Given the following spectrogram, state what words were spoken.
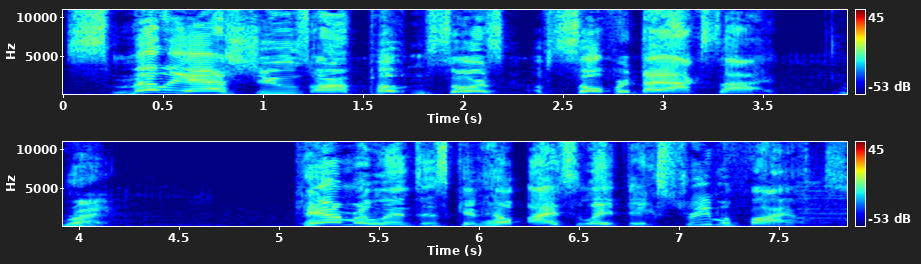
Smelly ass shoes are a potent source of sulfur dioxide. Right. Camera lenses can help isolate the extremophiles.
